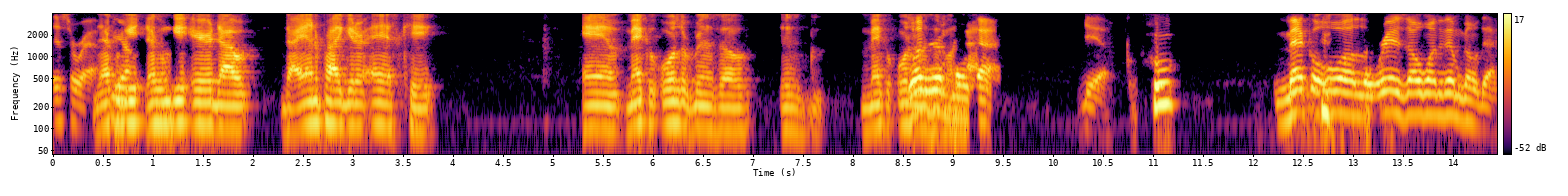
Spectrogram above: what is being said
It's a wrap. That's gonna Yeah. get that's gonna get aired out. Diana probably get her ass kicked, and Mecca or Lorenzo is Mecca or One of Lorenzo them gonna gonna die. die. Yeah, Who Mecca or Lorenzo, one of them gonna die.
